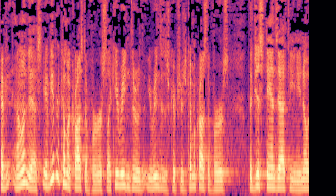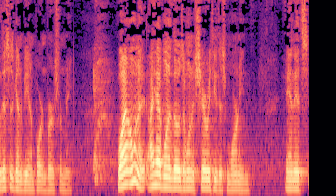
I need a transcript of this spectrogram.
Have you, I wanted to ask, have you ever come across a verse, like you're reading through, you're reading through the scriptures, you come across a verse that just stands out to you and you know this is going to be an important verse for me? Well, I want to, I have one of those I want to share with you this morning. And it's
